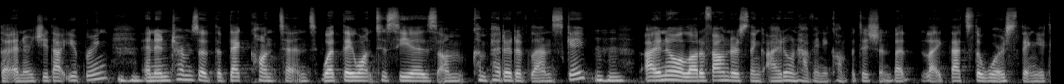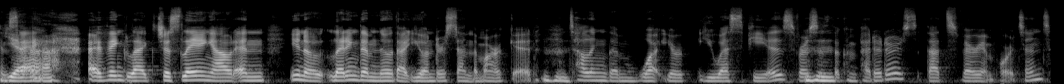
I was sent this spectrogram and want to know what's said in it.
the energy that you bring, Mm-hmm. and in terms of the deck content, what they want to see is um, competitive landscape. Mm-hmm. I know a lot of founders think I don't have any competition, but like that's the worst thing you can Yeah. say. I think like just laying out and you know letting them know that you understand the market, Mm-hmm. telling them what your USP is versus the competitors. That's very important.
